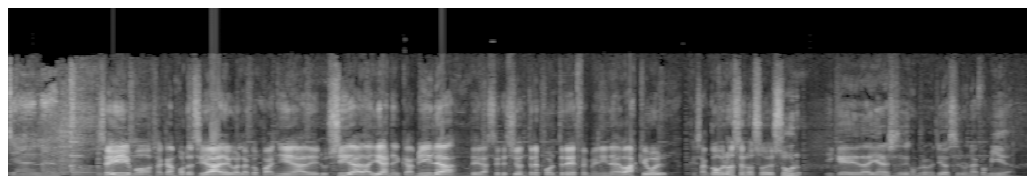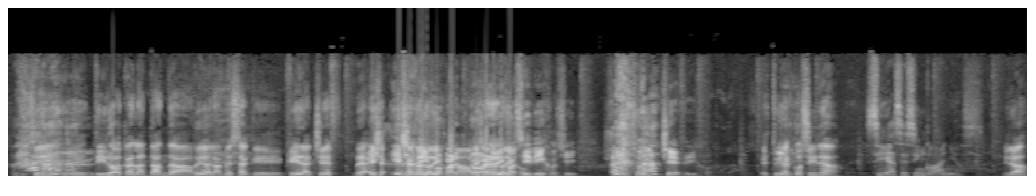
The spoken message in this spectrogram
tienes todo. Seguimos acá en por decir algo, en la compañía de Lucía, Dayana y Camila, de la selección 3x3 femenina de básquetbol, que sacó bronce en los Sur. Y que Diana ya se comprometió a hacer una comida. Sí, eh, tiró acá en la tanda arriba de la mesa que, que era chef. Ella, ella Ella, no dijo, lo dijo, aparte, no, no, ella lo no dijo así, dijo sí. Yo soy chef, dijo. ¿Estudiás Y- cocina? Sí, hace cinco años. Mirá.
